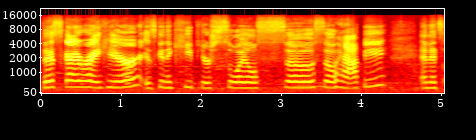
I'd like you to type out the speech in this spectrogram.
This guy right here is going to keep your soil so, so happy, and it's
